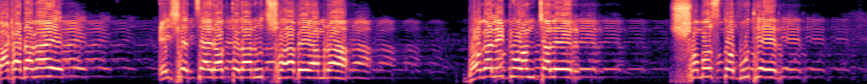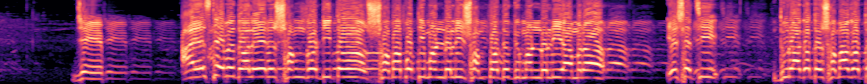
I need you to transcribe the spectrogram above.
কাটাডাঙ্গায় এই স্বেচ্ছায় রক্তদান উৎসবে আমরা ভোগালী টু অঞ্চলের সমস্ত বুথের যে আইএসএফ দলের সংগঠিত সভাপতি মণ্ডলী, সম্পাদক মণ্ডলী আমরা এসেছি। দুরাগত সমাগত,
